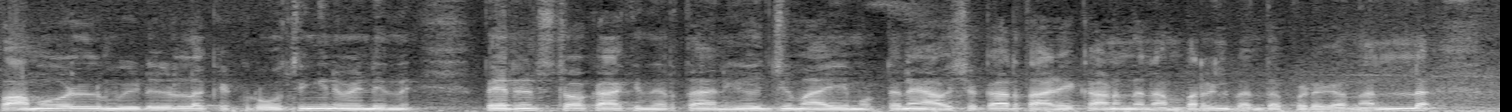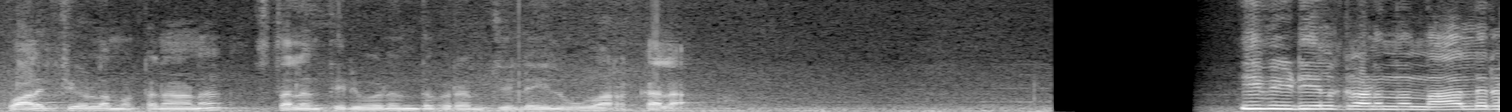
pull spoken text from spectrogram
ഫാമുകളിലും വീടുകളിലൊക്കെ ക്രോസിങ്ങിന് വേണ്ടി സ്റ്റോക്ക് ആക്കി നിർത്താൻ അനുയോജ്യമായി മുട്ടനെ ആവശ്യക്കാർ താഴെ കാണുന്ന നമ്പറിൽ ബന്ധപ്പെടുക. നല്ല ക്വാളിറ്റിയുള്ള മുട്ടനാണ് സ്ഥലം തിരുവനന്തപുരം ജില്ലയിൽ വർക്കല. ഈ വീഡിയോയിൽ കാണുന്ന നാലര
